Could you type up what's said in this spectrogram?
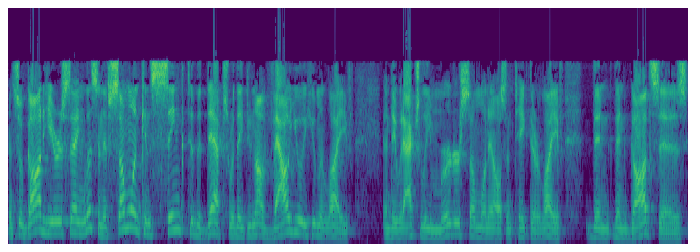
And so God here is saying, listen, if someone can sink to the depths where they do not value a human life, and they would actually murder someone else and take their life, then, then God says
